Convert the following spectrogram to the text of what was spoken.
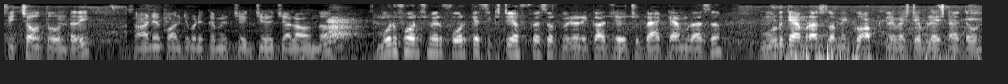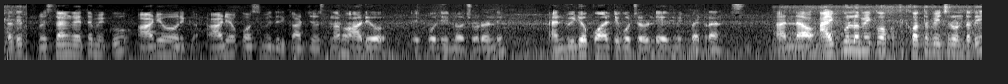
స్విచ్ అవుతూ ఉంటుంది. సో ఆడియో క్వాలిటీ కూడా ఇక్కడ మీరు చెక్ చేయొచ్చు ఎలా ఉందో. మూడు ఫోన్స్ మీరు ఫోర్ కే సిక్స్టీ ఎఫ్ఎస్ వరకు వీడియో రికార్డ్ చేయొచ్చు బ్యాక్ కెమెరాస్. మూడు కెమెరాస్లో మీకు ఆప్టికల్ ఇమేజ్ స్టెబిలేషన్ అయితే ఉంటుంది. ప్రస్తుతానికి అయితే మీకు ఆడియో ఆడియో కోసం ఇది రికార్డ్ చేస్తున్నాను. ఆడియో ఎక్కువ దీనిలో చూడండి. అండ్ వీడియో క్వాలిటీ కూడా చూడండి. ఏది మీకు బెటర్ అనిపిస్తుంది. అండ్ ఐక్యూలో మీకు ఒక కొత్త ఫీచర్ ఉంటుంది.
